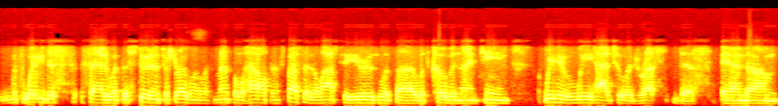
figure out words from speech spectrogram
with what you just said, what the students are struggling with mental health, and especially the last two years with uh, with COVID nineteen, we knew we had to address this, and um,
